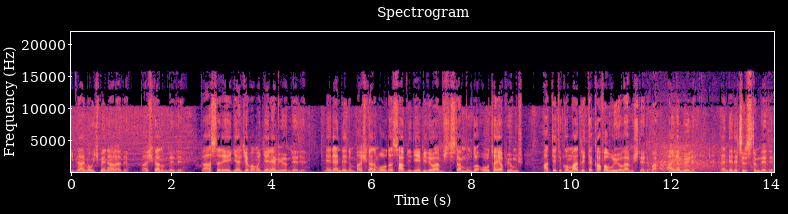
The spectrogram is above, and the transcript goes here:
İbrahimovic beni aradı. Başkanım dedi. Galatasaray'a geleceğim ama gelemiyorum dedi. Neden dedim. Başkanım orada Sabri diye biri varmış İstanbul'da orta yapıyormuş. Atletico Madrid'de kafa vuruyorlarmış dedi bak. Aynen böyle. Ben dedi tırstım dedi.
